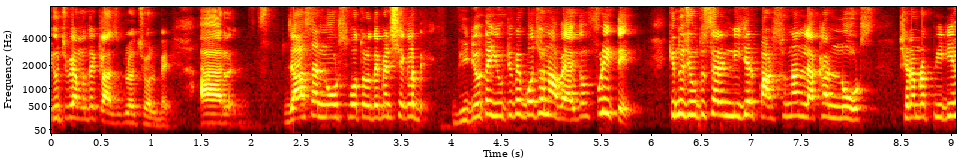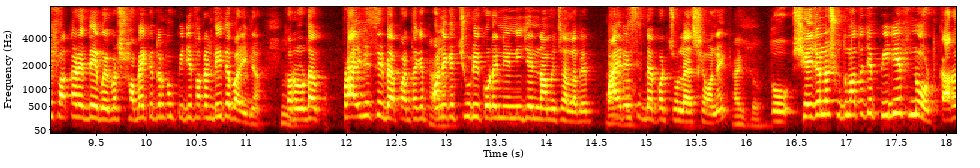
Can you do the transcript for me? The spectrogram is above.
ইউটিউবে আমাদের ক্লাসগুলো চলবে। আর যা স্যার নোটস পত্র দেবেন সেগুলো ভিডিওতে ইউটিউবে বোঝানো হবে একদম ফ্রিতে কিন্তু যেহেতু স্যারের নিজের পার্সোনাল লেখার নোটস সেটা আমরা পিডিএফ আকারে দেবো। এবার সবাইকে তো এরকম পিডিএফ আকারে দিতে পারি না। কারণ ওটা প্রাইভেসির ব্যাপার থাকে। অনেকে চুরি করে নিয়ে নিজের নামে চালাবে। পাইরেসির ব্যাপার চলে আসে অনেক। তো সেই জন্য শুধুমাত্র যে পিডিএফ নোট কারও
